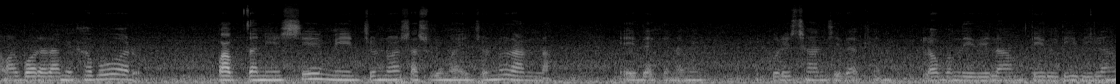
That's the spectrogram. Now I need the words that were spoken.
আমার বড়ার আমি খাব, আর পাবদা নিয়ে এসে মেয়ের জন্য আর শাশুড়ি মায়ের জন্য রান্না। এই দেখেন আমি করে ছানছি দেখেন, লবণ দিয়ে দিলাম, তেল দিয়ে দিলাম।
